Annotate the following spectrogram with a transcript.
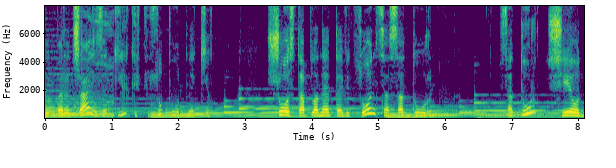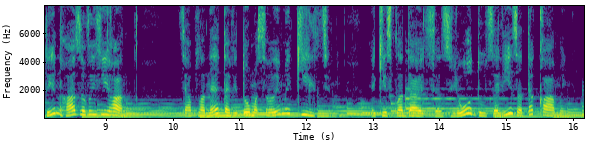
випереджає за кількістю супутників. Шоста планета від Сонця Сатурн. Сатурн ще один газовий гігант. Ця планета відома своїми кільцями, які складаються з льоду, заліза та каменю.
